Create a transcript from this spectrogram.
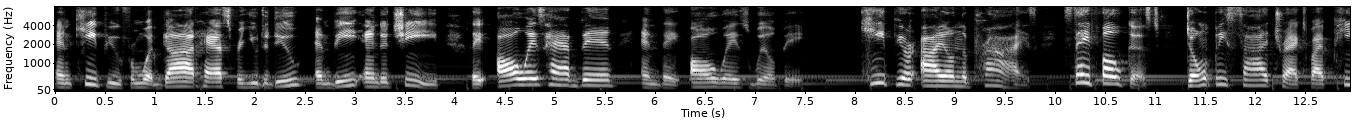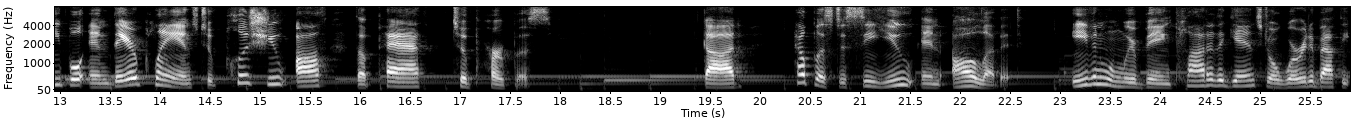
and keep you from what God has for you to do and be and achieve. They always have been and they always will be. Keep your eye on the prize. Stay focused. Don't be sidetracked by people and their plans to push you off the path to purpose. God, help us to see you in all of it. Even when we're being plotted against or worried about the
